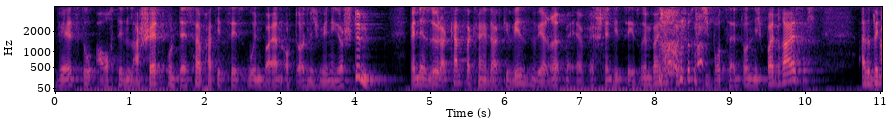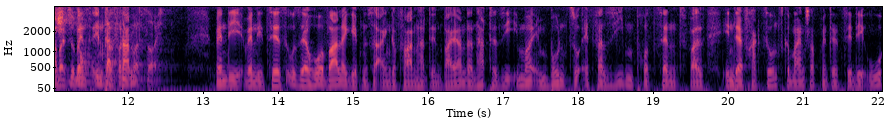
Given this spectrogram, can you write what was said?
wählst du auch den Laschet und deshalb hat die CSU in Bayern auch deutlich weniger Stimmen. Wenn der Söder Kanzlerkandidat gewesen wäre, stand die CSU in Bayern jetzt bei 40 Prozent und nicht bei 30. Also bin Aber ich doch davon überzeugt wenn die, wenn die CSU sehr hohe Wahlergebnisse eingefahren hat in Bayern, dann hatte sie immer im Bund so etwa sieben Prozent, weil in der Fraktionsgemeinschaft mit der CDU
